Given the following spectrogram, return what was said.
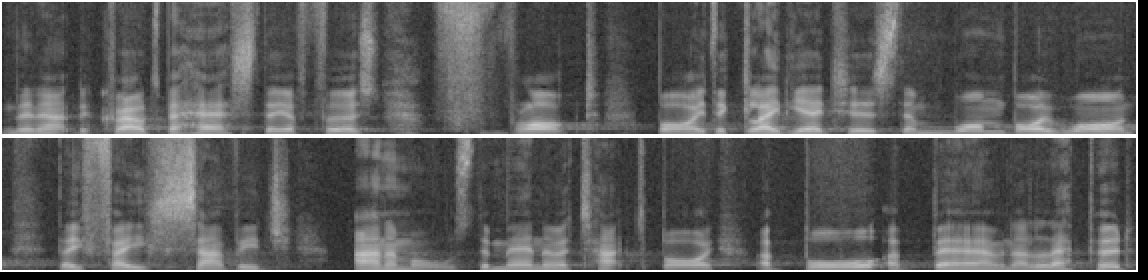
And then, at the crowd's behest, they are first flogged by the gladiators, then, one by one, they face savage animals. The men are attacked by a boar, a bear, and a leopard,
